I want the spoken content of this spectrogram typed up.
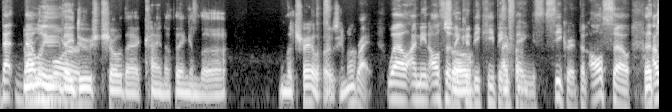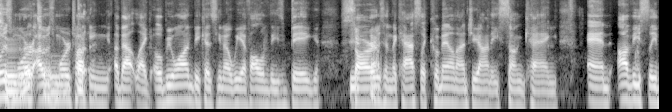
that that normally more, they do show that kind of thing in the in the trailers, you know. Right. Well, I mean, also they could be keeping things secret, but also I was too, more I was too, more but- talking about like Obi Wan because you know we have all of these big stars in the cast like Kumail Nanjiani, Sung Kang, and obviously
